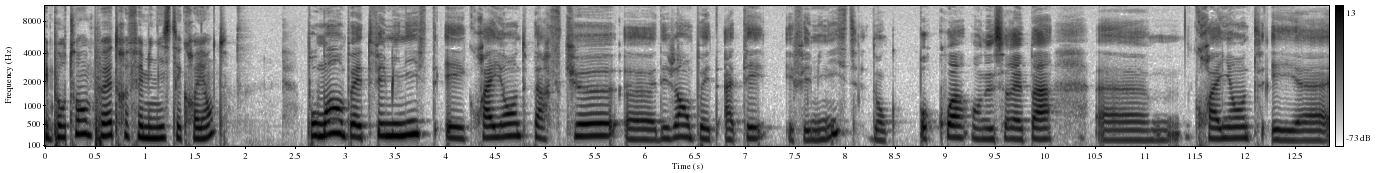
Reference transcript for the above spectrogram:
Et pour toi on peut être féministe et croyante? Pour moi on peut être féministe et croyante parce que euh, déjà on peut être athée et féministe donc pourquoi on ne serait pas euh, croyante euh,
